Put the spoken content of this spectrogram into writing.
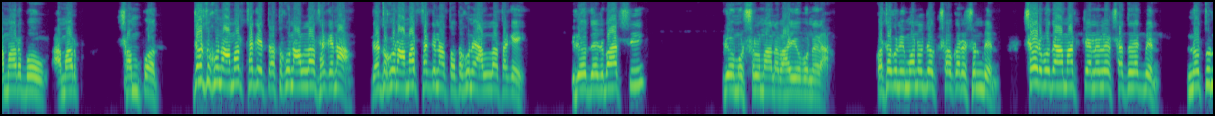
আমার বউ, আমার সম্পদ। যতক্ষণ আমার থাকে, ততক্ষণ আল্লাহ থাকে না। যতক্ষণ আমার থাকে না, ততক্ষণে আল্লাহ থাকে। প্রিয় দেশবাসী, প্রিয় মুসলমান ভাই বোনেরা, কথাগুলি মনোযোগ সহকারে শুনবেন। সর্বদা আমার চ্যানেলের সাথে থাকবেন। নতুন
